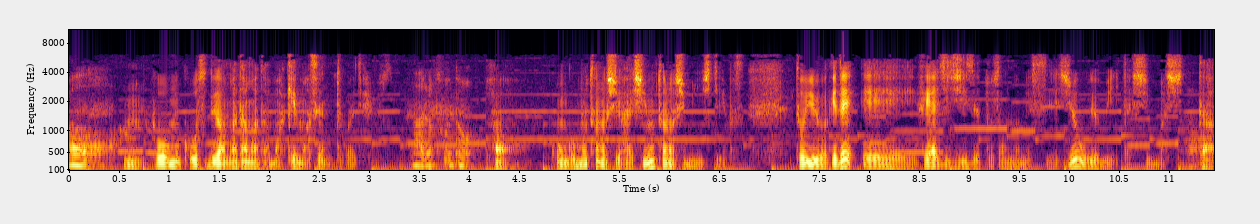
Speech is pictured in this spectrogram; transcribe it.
あうん、ホームコースではまだまだ負けませんと書いてあります。あ。なるほど。はあ、今後も楽しい配信を楽しみにしています。というわけで、えー、フェアジ GZ さんのメッセージをお読みいたしました。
